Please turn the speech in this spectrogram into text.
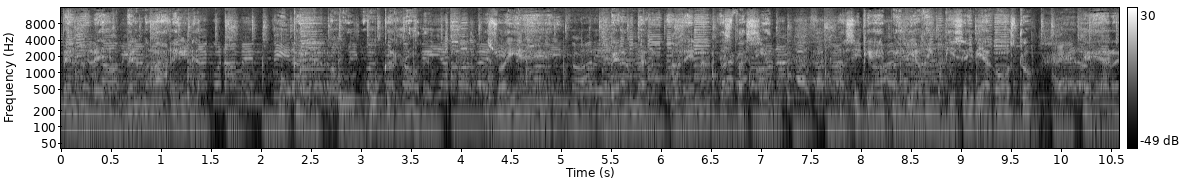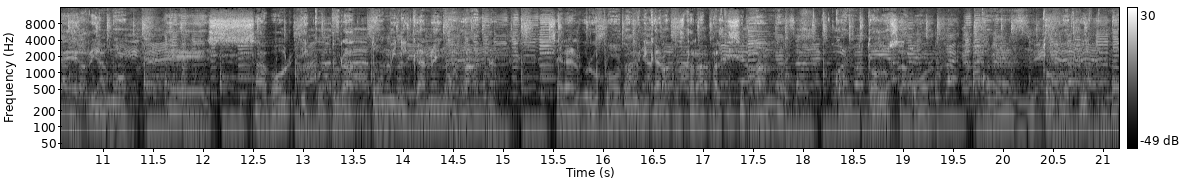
Belmer, Belmer Arena. Hooker, Road. Eso ahí en Belmer Arena Estación. Así que para el día 26 de agosto, eh, ritmo, eh, sabor y cultura dominicana en Holanda será el grupo dominicano que estará participando con todo sabor, con todo ritmo,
